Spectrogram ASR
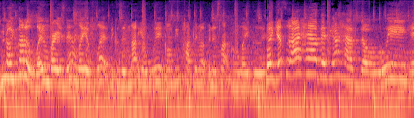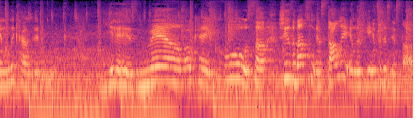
you know you gotta lay them braids down lay it flat because if not your wig gonna be popping up and it's not gonna lay good. But guess what i have baby? I have the wig and look how good it looks yes ma'am. Okay cool. So she's about to install it and let's get into this install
